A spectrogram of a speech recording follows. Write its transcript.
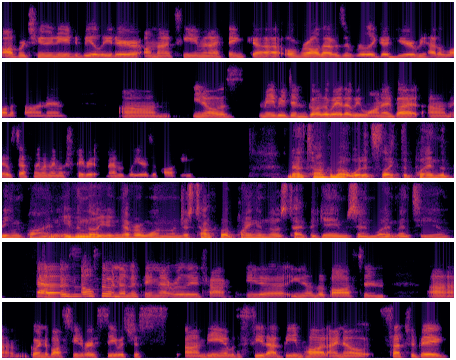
opportunity to be a leader on that team. And I think uh, overall that was a really good year. We had a lot of fun and um, you know it was maybe it didn't go the way that we wanted but um, it was definitely one of my most favorite memorable years of hockey. Now talk about what it's like to play in the Beanpot and even though you never won one just talk about playing in those type of games and what it meant to you yeah, that was also another thing that really attracted me to you know the Boston. Um, going to Boston University was just um, being able to see that Beanpot. I know it's such a big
